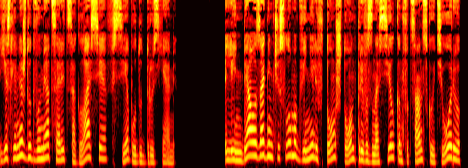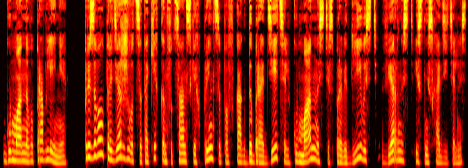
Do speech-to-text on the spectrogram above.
Если между двумя царит согласие, все будут друзьями. Линь Бяо задним числом обвинили в том, что он превозносил конфуцианскую теорию гуманного правления, призывал придерживаться таких конфуцианских принципов, как добродетель, гуманность и справедливость, верность и снисходительность.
